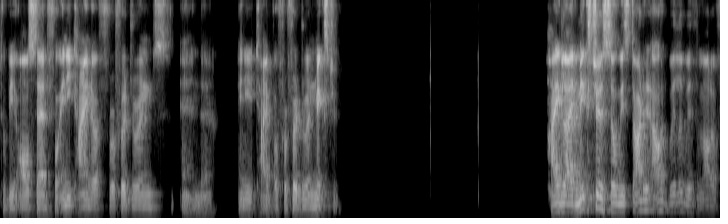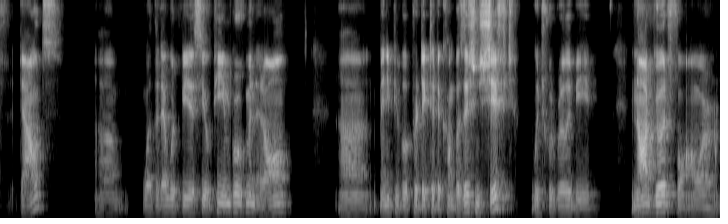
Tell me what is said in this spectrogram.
to be all set for any kind of refrigerants and uh, any type of refrigerant mixture. High glide mixtures. So we started out really with a lot of doubts um, whether there would be a COP improvement at all. Uh, many people predicted a composition shift, which would really be not good for our,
